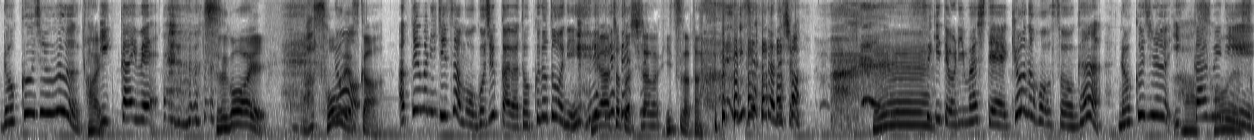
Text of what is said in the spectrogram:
61回目、はい、すごい。あそうですか。あっという間に実はもう50回はとっくのとうに。いやちょっと知らない。いつだったの？いつだったでしょう過ぎておりまして今日の放送が61回目に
